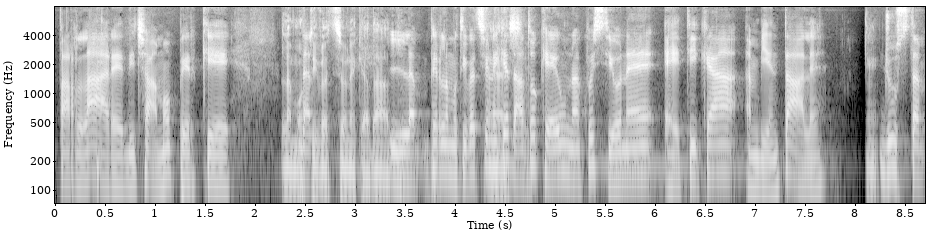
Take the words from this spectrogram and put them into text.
parlare, diciamo, perché la motivazione da, che ha dato. La, per la motivazione eh, che ha dato, sì. che è una questione etica ambientale. Mm. Giusta.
